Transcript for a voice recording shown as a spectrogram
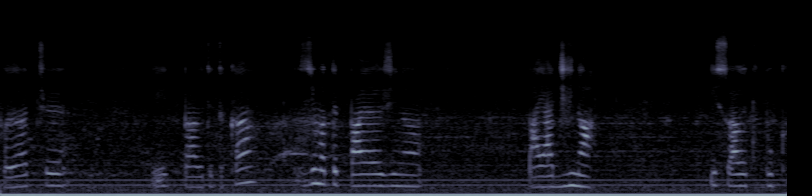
квадратче и правите така. Взимате паяжина, паяджина и слагате тук.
